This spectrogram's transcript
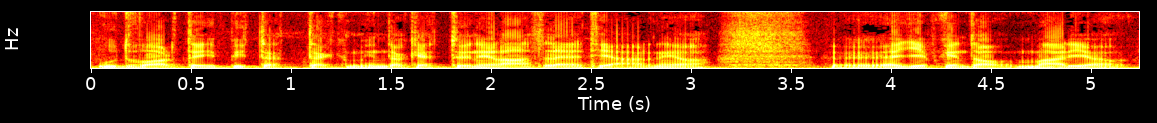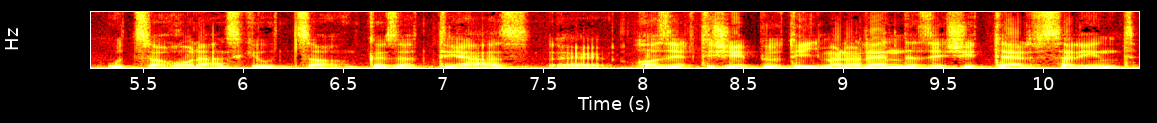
udvart építettek, mind a kettőnél át lehet járni. A, egyébként a Mária utca, Horánszki utca közötti ház azért is épült így, mert a rendezési terv szerint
